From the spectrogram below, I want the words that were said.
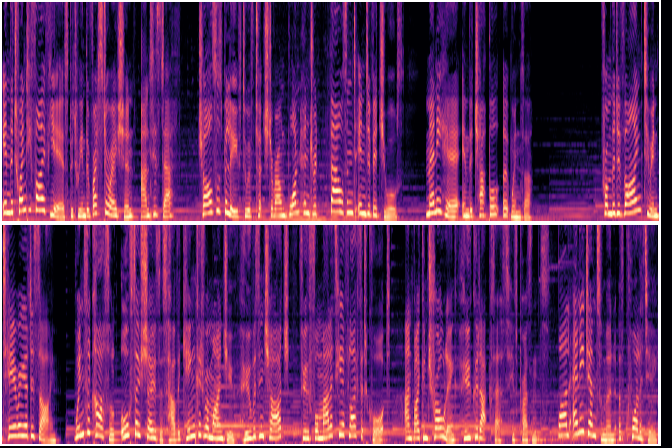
In the 25 years between the Restoration and his death, Charles was believed to have touched around 100,000 individuals, many here in the chapel at Windsor. From the divine to interior design, Windsor Castle also shows us how the king could remind you who was in charge through the formality of life at court and by controlling who could access his presence. While any gentleman of quality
